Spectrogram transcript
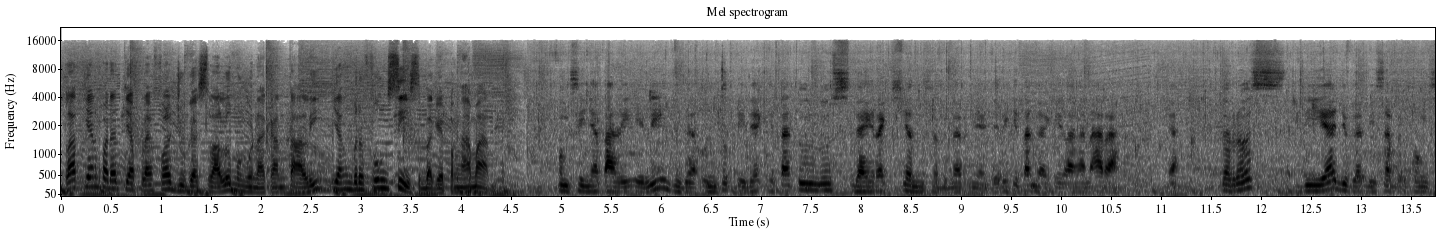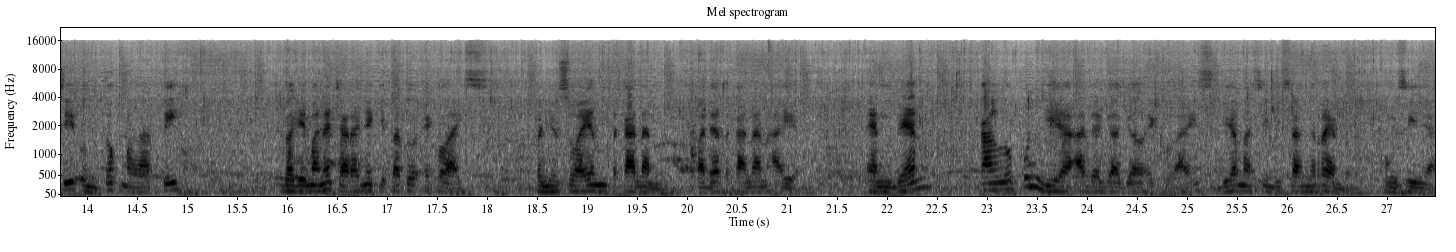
latihan pada tiap level juga selalu menggunakan tali yang berfungsi sebagai pengaman. Fungsinya tali ini juga untuk tidak kita tuh lose direction sebenarnya. Jadi kita nggak kehilangan arah. Ya. Terus dia juga bisa berfungsi untuk melatih bagaimana caranya kita tuh equalize, penyesuaian tekanan pada tekanan air. And then kalaupun dia ada gagal equalize, dia masih bisa ngerem fungsinya.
